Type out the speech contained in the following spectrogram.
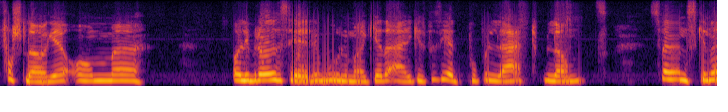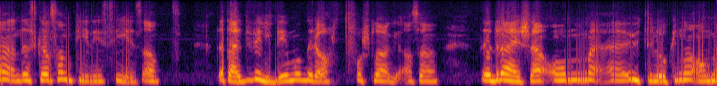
forslaget om uh, å liberalisere boligmarkedet er ikke spesielt populært blant svenskene. Det skal samtidig sies at dette er et veldig moderat forslag. Altså, det dreier seg om uh, utelukkende om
